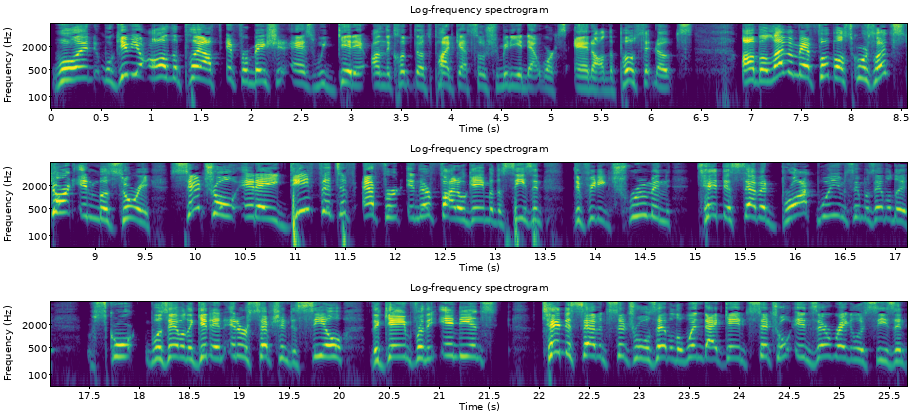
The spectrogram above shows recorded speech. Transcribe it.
we'll end, we'll give you all the playoff information as we get it on the Cliff Notes podcast, social media networks, and on the post-it notes. Um, 11 man football scores. Let's start in Missouri. Central in a defensive effort in their final game of the season, defeating Truman 10 to 7. Brock Williamson was able to score, was able to get an interception to seal the game for the Indians. 10 to 7 Central was able to win that game. Central ends their regular season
